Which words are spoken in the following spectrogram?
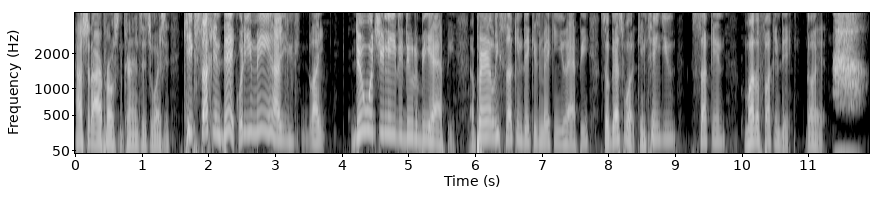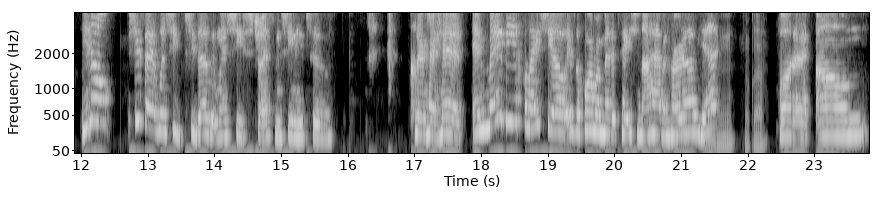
how should I approach the current situation? Keep sucking dick. What do you mean? How you like do what you need to do to be happy? Apparently, sucking dick is making you happy. So guess what? Continue sucking motherfucking dick. Go ahead. You know, she said when she she does it when she's stressed and she needs to clear her head. And maybe fellatio is a form of meditation I haven't heard of yet, Mhm. Okay. but um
